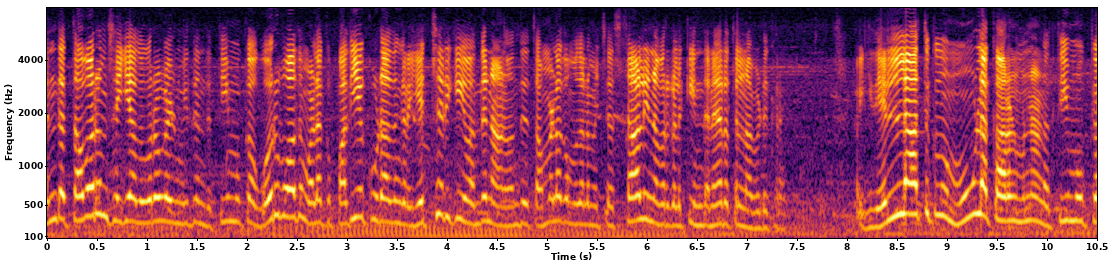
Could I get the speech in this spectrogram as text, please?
எந்த தவறும் செய்யாத உறவுகள் மீது இந்த திமுக ஒருபோதும் வழக்கு பதியக்கூடாதுங்கிற எச்சரிக்கையை வந்து நான் வந்து தமிழக முதலமைச்சர் ஸ்டாலின் அவர்களுக்கு இந்த நேரத்தில் நான் விடுக்கிறேன். இது எல்லாத்துக்கும் மூல காரணம்னா நான் திமுக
